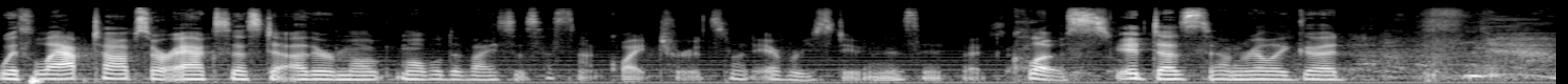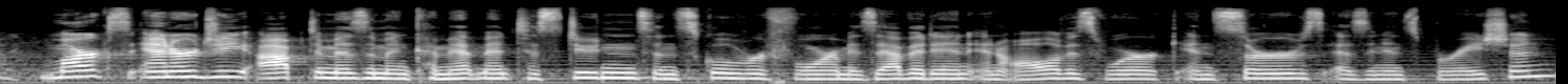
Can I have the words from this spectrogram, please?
with laptops or access to other mo mobile devices. That's not quite true. It's not every student, is it? But close. It does sound really good. Mark's energy, optimism, and commitment to students and school reform is evident in all of his work and serves as an inspiration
